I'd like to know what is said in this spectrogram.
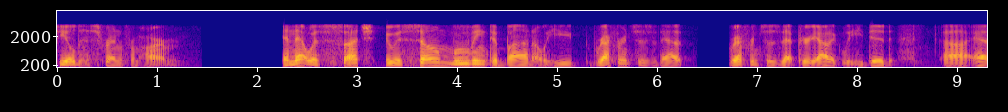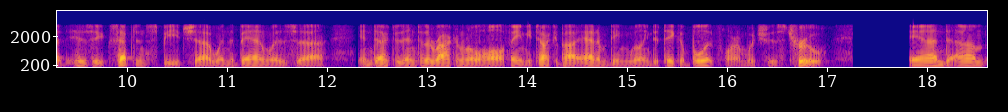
shield his friend from harm and that was such it was so moving to Bono. He references that references that periodically. He did uh, at his acceptance speech uh, when the band was uh, inducted into the Rock and Roll Hall of Fame. He talked about Adam being willing to take a bullet for him, which is true. And um,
